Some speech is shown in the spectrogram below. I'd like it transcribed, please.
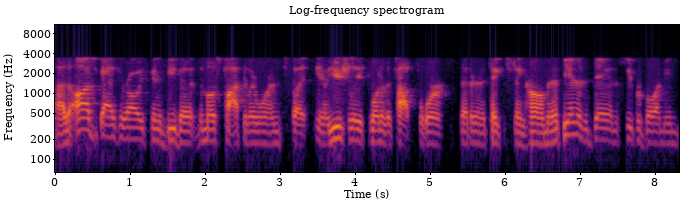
uh, the odds guys are always going to be the, the most popular ones, but you know usually it's one of the top four that are going to take this thing home. And at the end of the day, in the Super Bowl, I mean,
